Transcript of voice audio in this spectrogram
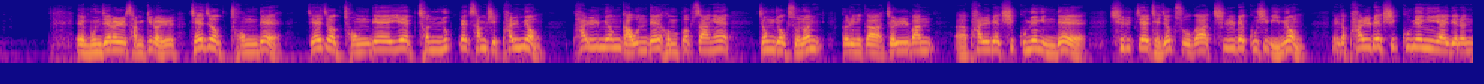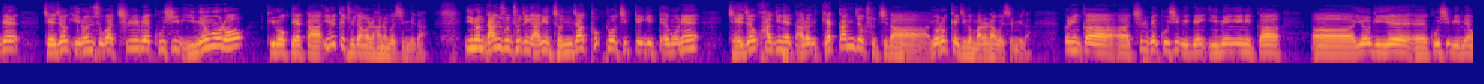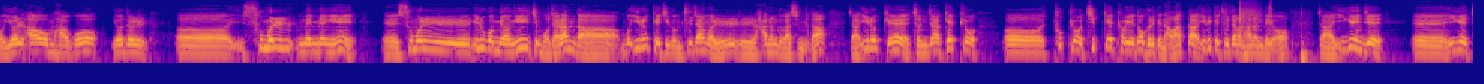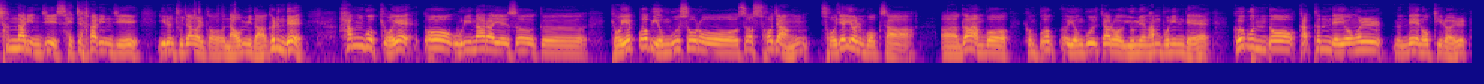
예, 문제를 삼기를 제적 총대, 제적 총대의 1638명, 8명 가운데 헌법상의 정족수는 그러니까 절반 819명인데 실제 제적수가 792명, 그러니까 819명이어야 되는데 제적 인원수가 792명으로 기록됐다. 이렇게 주장을 하는 것입니다. 이는 단순 추정이 아닌 전자투표 집계이기 때문에 재적 확인에 따른 객관적 수치다. 이렇게 지금 말을 하고 있습니다. 그러니까 792명이니까 어, 여기에 92명, 19하고 8, 어, 20몇 명이 예, 27명이 지금 모자란다. 뭐 이렇게 지금 주장을 하는 것 같습니다. 자, 이렇게 전자 개표 어, 투표 집계표에도 그렇게 나왔다. 이렇게 주장을 하는데요. 자, 이게 이제 에, 이게 첫날인지 셋째 날인지 이런 주장을 또 나옵니다. 그런데 한국 교회 또 우리나라에서 그 교회법 연구소로서 소장 소재열 목사가 뭐 헌법 연구자로 유명한 분인데 그분도 같은 내용을 내놓기를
